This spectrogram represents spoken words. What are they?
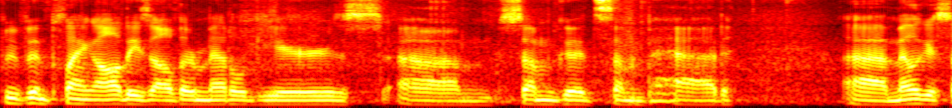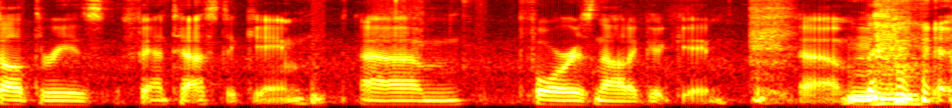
we've been playing all these other Metal Gears, um, some good, some bad. Uh, Metal Gear Solid Three is a fantastic game. Um, Four is not a good game. Um,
